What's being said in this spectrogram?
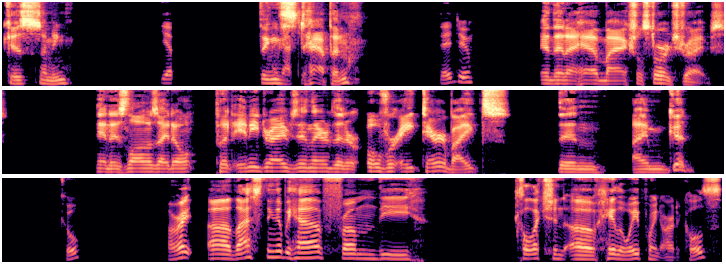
because I mean, Yep. things happen, They do. and then I have my actual storage drives, and as long as I don't put any drives in there that are over eight terabytes, then I'm good. All right. Uh, last thing that we have from the collection of Halo Waypoint articles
